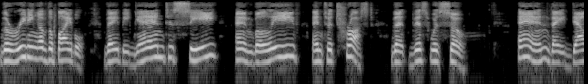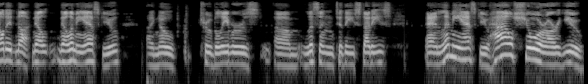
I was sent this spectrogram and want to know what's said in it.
the reading of the Bible. They began to see and believe and to trust that this was so. And they doubted not. Now, now let me ask you, I know true believers um, listen to these studies and let me ask you, how sure are you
